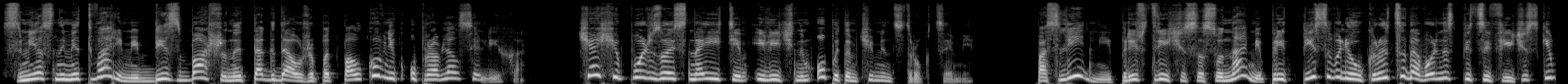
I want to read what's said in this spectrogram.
С местными тварями безбашенный тогда уже подполковник управлялся лихо, чаще пользуясь наитием и личным опытом, чем инструкциями. Последние при встрече со сунами предписывали укрыться довольно специфическим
